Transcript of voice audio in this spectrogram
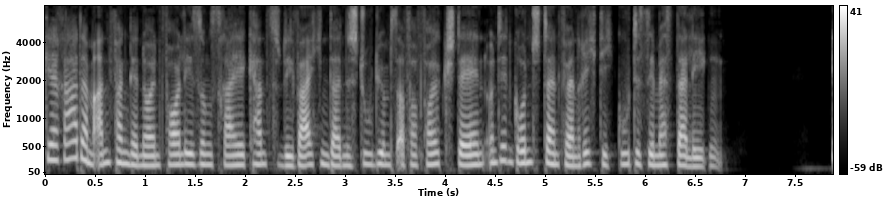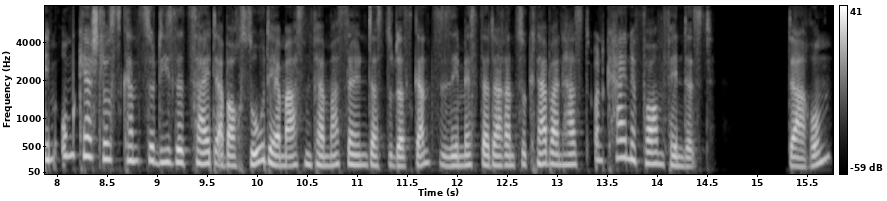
Gerade am Anfang der neuen Vorlesungsreihe kannst du die Weichen deines Studiums auf Erfolg stellen und den Grundstein für ein richtig gutes Semester legen. Im Umkehrschluss kannst du diese Zeit aber auch so dermaßen vermasseln, dass du das ganze Semester daran zu knabbern hast und keine Form findest. Darum,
